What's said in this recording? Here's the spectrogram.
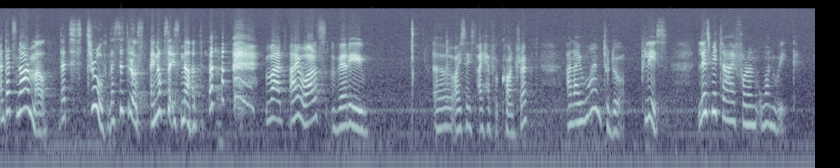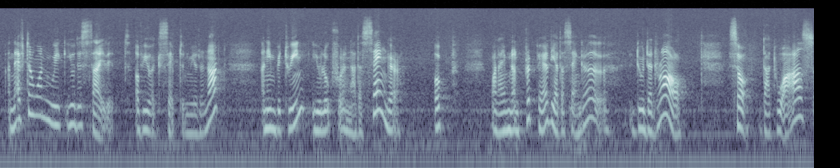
and that's normal. That's true. That's the truth. I know that it's not. but I was very, uh, I say, I have a contract, and I want to do. Please, let me try for an, one week. And after one week, you decided if you accepted me or not. And in between, you look for another singer. Up, when I'm not prepared, the other singer uh, do that role. So that was,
